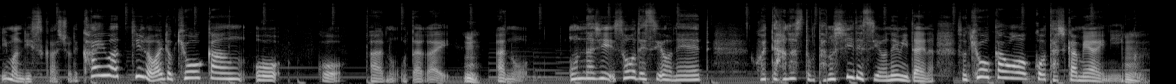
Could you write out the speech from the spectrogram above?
今のディスカッションで会話っていうのは割と共感をこうあのお互い、うん。あの同じそうですよね。ってこうやって話すと楽しいですよねみたいな。その共感をこう確かめ合いに行く、うん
